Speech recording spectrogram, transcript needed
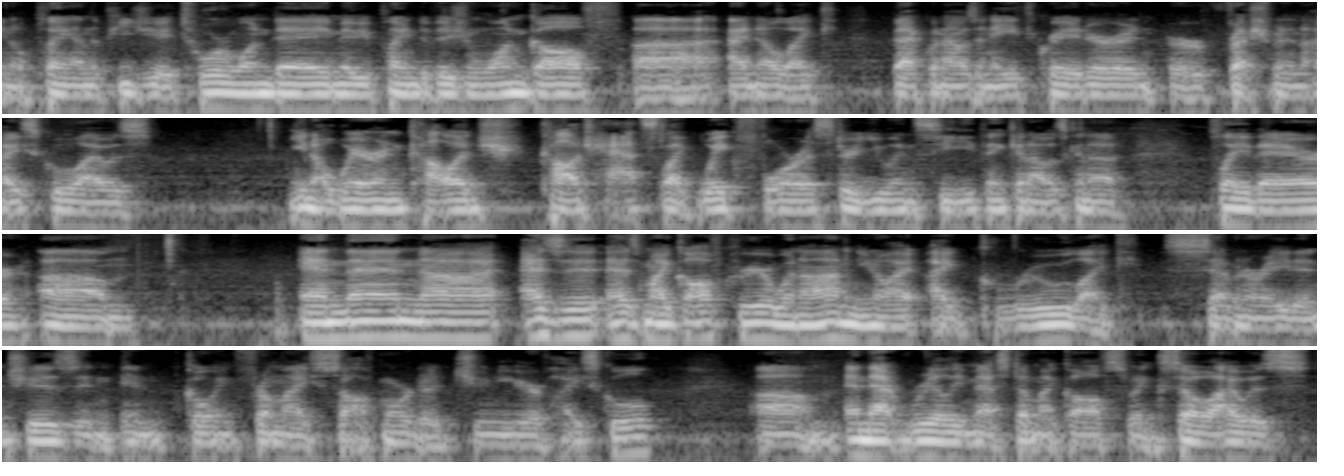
you know, playing on the PGA Tour one day, maybe playing Division One golf. Uh, I know, like back when I was an eighth grader and or freshman in high school, I was you know, wearing college college hats like Wake Forest or UNC, thinking I was gonna play there. Um, and then uh, as it, as my golf career went on, you know, I, I grew like seven or eight inches in, in, going from my sophomore to junior year of high school, um, and that really messed up my golf swing. So I was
